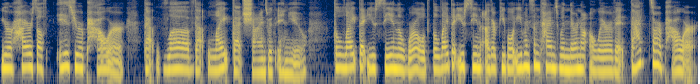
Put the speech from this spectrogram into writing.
Your higher self is your power, that love, that light that shines within you the light that you see in the world, the light that you see in other people, even sometimes when they're not aware of it. That's our power.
